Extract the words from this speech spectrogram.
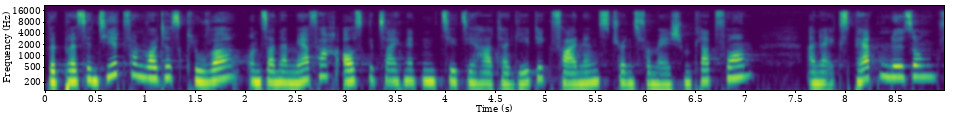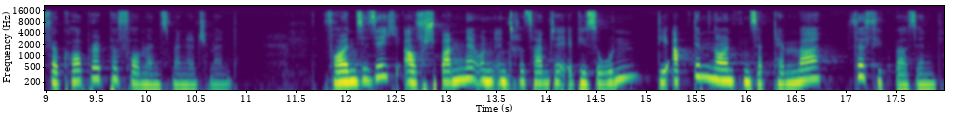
wird präsentiert von Wolters Kluwer und seiner mehrfach ausgezeichneten CCH Tagetik Finance Transformation Plattform – einer Expertenlösung für Corporate Performance Management. Freuen Sie sich auf spannende und interessante Episoden, die ab dem 9. September verfügbar sind.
